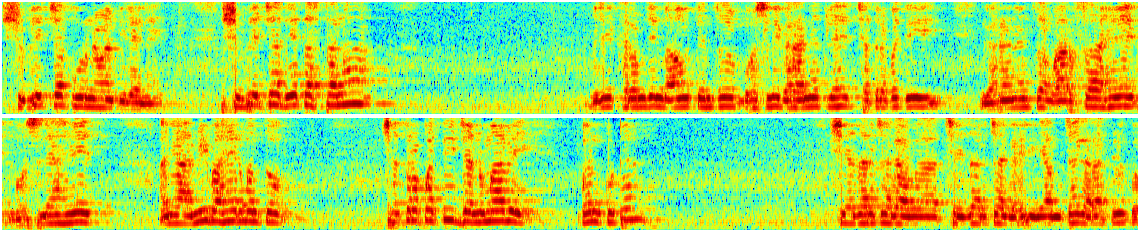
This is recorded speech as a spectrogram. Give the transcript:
शुभेच्छा पूर्ण वेळ दिलेल्या आहेत शुभेच्छा देत असताना म्हणजे खरं म्हणजे नाव त्यांचं भोसले घराण्यातले आहेत. छत्रपती घराण्यांचा वारसा आहे भोसले आहेत. आणि आम्ही बाहेर म्हणतो छत्रपती जन्मावे. पण कुठं? शेजारच्या गावात शेजारच्या घरी आमच्या घरात नको.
